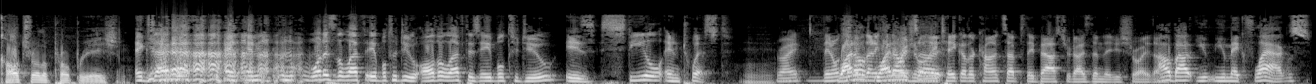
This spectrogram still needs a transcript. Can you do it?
cultural appropriation. Exactly. and, and what is the left able to do? All the left is able to do is steal and twist. Right? They don't Why come don't- why anything don't, original. uh, they take other concepts, they bastardize them, they destroy them. How about you you make flags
